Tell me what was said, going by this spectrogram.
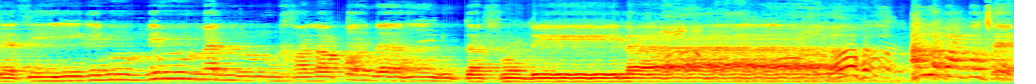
كثير ممن خلقنا تفضيلا আল্লাহ পাক বলছেন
